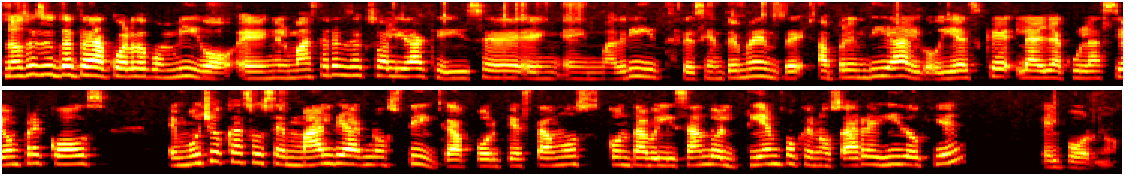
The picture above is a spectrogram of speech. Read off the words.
no sé si usted está de acuerdo conmigo. En el máster de sexualidad que hice en, en Madrid recientemente, aprendí algo y es que la eyaculación precoz en muchos casos se mal diagnostica porque estamos contabilizando el tiempo que nos ha regido quién? El porno.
